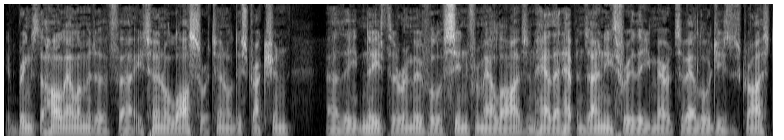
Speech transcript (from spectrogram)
it brings the whole element of uh, eternal loss or eternal destruction, uh, the need for the removal of sin from our lives, and how that happens only through the merits of our Lord Jesus Christ.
